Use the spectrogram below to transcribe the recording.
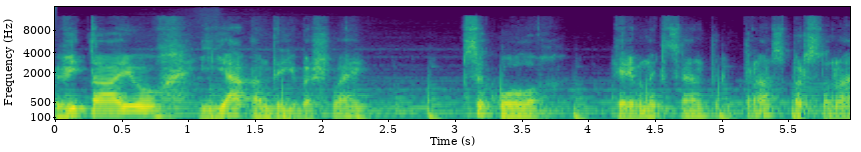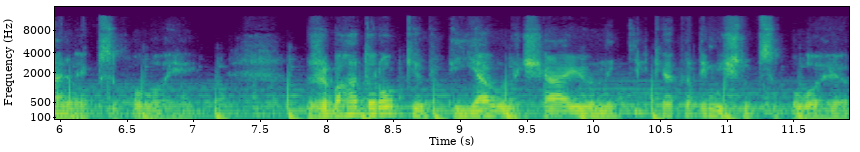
Вітаю! Я Андрій Бешлей, психолог, керівник центру трансперсональної психології. Вже багато років я вивчаю не тільки академічну психологію,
